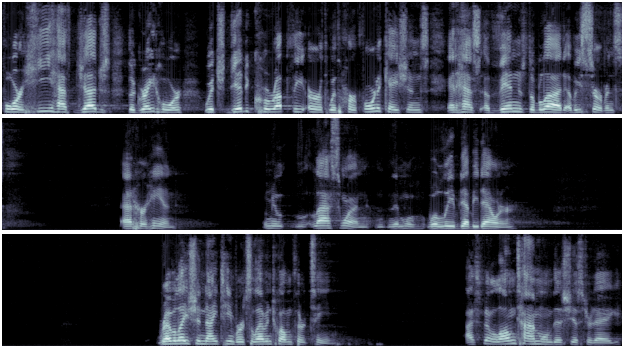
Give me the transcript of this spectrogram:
for he hath judged the great whore which did corrupt the earth with her fornications and has avenged the blood of his servants at her hand. Let me last one, then we'll, we'll leave Debbie Downer. Revelation 19, verse 11, 12, and 13. I spent a long time on this yesterday.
